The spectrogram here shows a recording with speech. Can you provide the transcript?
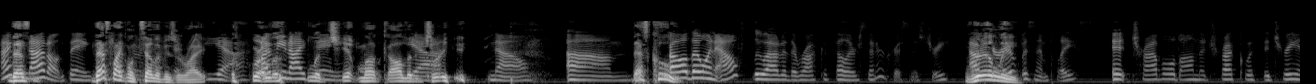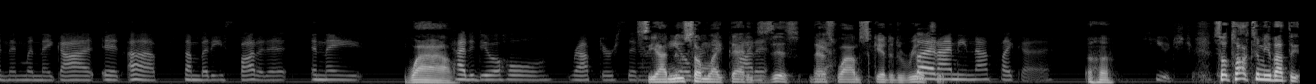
I That's- mean, I don't think That's like on television, right? Yeah, Where I mean, I little think chipmunk all in yeah, a tree. No. Um, That's cool. Although an owl flew out of the Rockefeller Center Christmas tree after Really? it was in place. It traveled on the truck with the tree, and then when they got it up, somebody spotted it, and they Wow. had to do a whole raptor center. See, I knew something like that it. exists. That's Yeah. why I'm scared of the real But tree. I mean, that's like a uh huh. Huge tree. So talk to me about the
